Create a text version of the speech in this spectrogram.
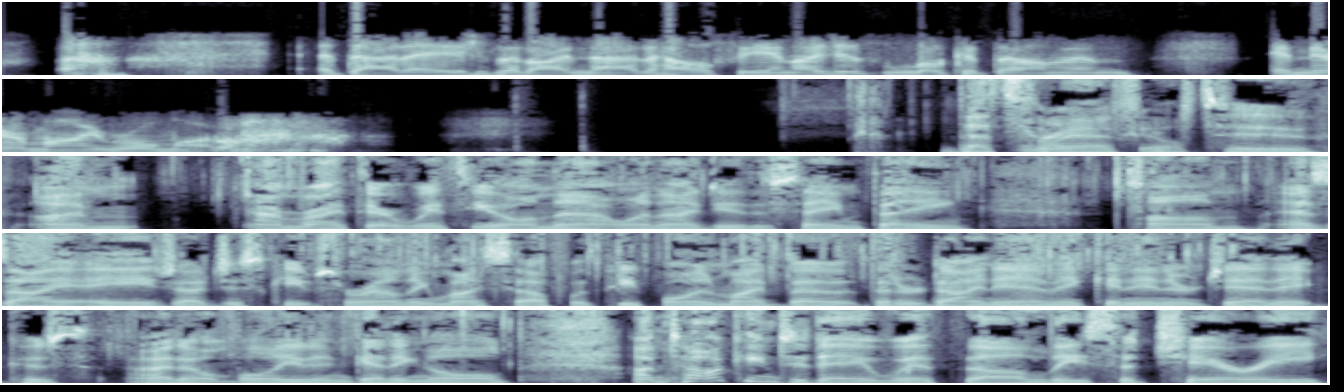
at that age that I'm that healthy, and I just look at them and and they're my role models. that's the And I way i feel too i'm i'm right there with you on that one i do the same thing um, as I age, I just keep surrounding myself with people in my boat that are dynamic and energetic because I don't believe in getting old. I'm talking today with uh, Lisa Cherry.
